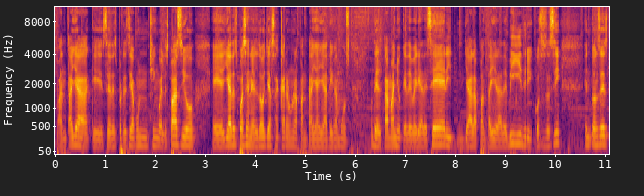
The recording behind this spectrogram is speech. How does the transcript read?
pantalla que se desperdiciaba un chingo el espacio. Eh, ya después en el 2 ya sacaron una pantalla ya digamos del tamaño que debería de ser y ya la pantalla era de vidrio y cosas así. Entonces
